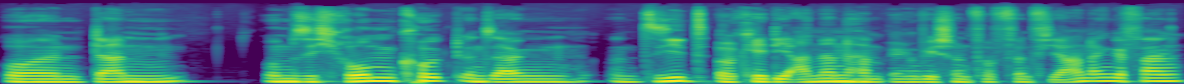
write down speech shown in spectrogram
und dann um sich rum guckt und sagen und sieht, okay, die anderen haben irgendwie schon vor fünf Jahren angefangen,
